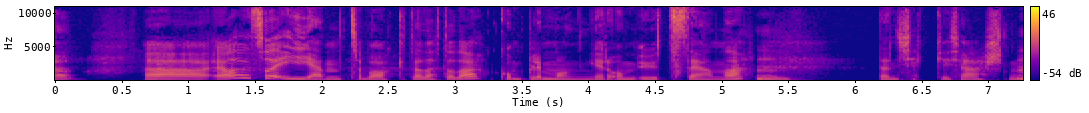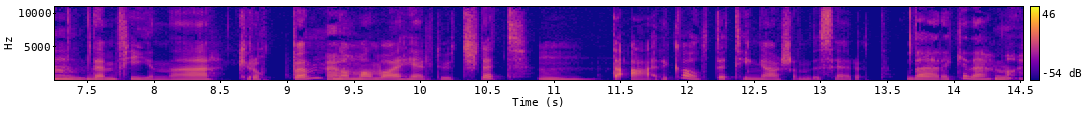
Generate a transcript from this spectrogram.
ja. Uh, ja, så igjen tilbake til dette, da. Komplimenter om utseendet. Mm. Den kjekke kjæresten. Mm. Den fine kroppen Ja. når man var helt utslitt. Mm. Det er ikke alltid ting er som det ser ut. Det er ikke det. Nei.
